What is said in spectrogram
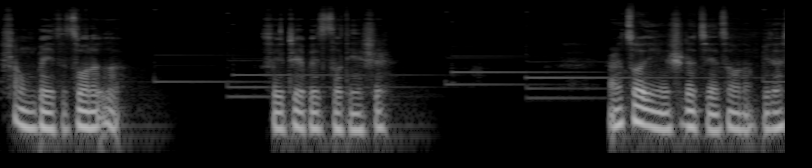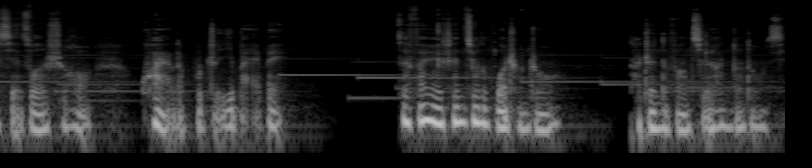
上辈子做了恶，所以这辈子做电视。而做影视的节奏呢，比他写作的时候快了不止一百倍。在翻越山丘的过程中，他真的放弃了很多东西。”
